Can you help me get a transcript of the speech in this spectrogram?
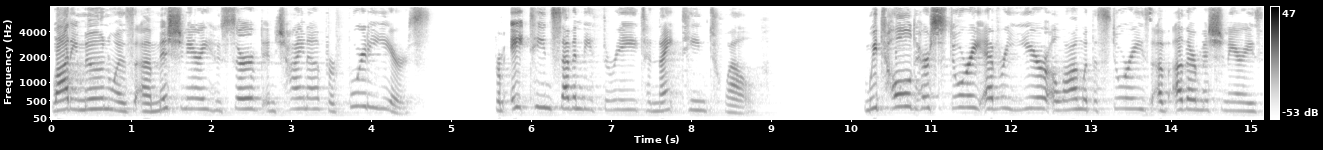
Lottie Moon was a missionary who served in China for 40 years, from 1873 to 1912. We told her story every year, along with the stories of other missionaries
